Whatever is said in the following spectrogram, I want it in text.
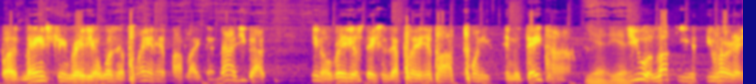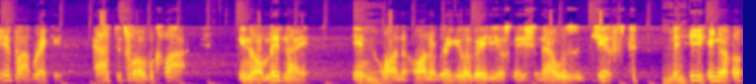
But mainstream radio wasn't playing hip hop like that. Now you got you know radio stations that play hip hop twenty in the daytime. Yeah, yeah. You were lucky if you heard a hip hop record after twelve o'clock, you know, midnight in mm. on on a regular radio station. That was a gift. Mm. you know,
